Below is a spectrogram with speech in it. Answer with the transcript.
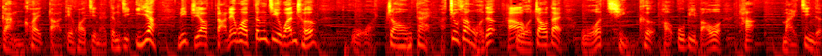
赶快打电话进来登记。一样，你只要打电话登记完成，我招待啊，就算我的，好，我招待，我请客，好，务必把握它。买进的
